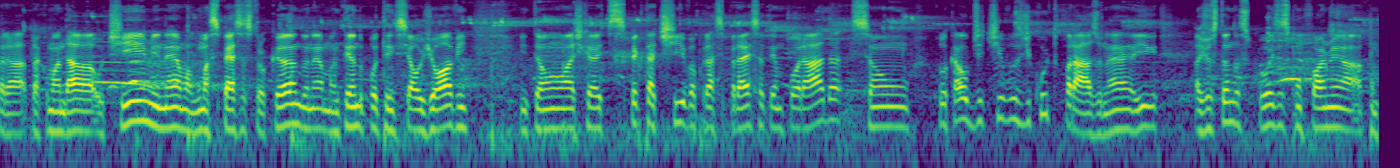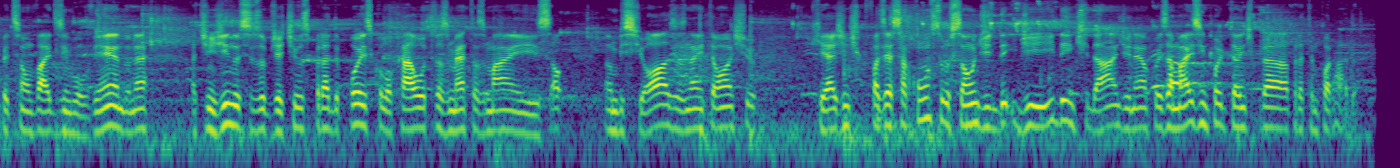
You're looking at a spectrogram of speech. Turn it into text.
para comandar o time, né, algumas peças trocando, né, mantendo o potencial jovem. Então, acho que a expectativa para essa temporada são colocar objetivos de curto prazo, né, e ajustando as coisas conforme a competição vai desenvolvendo, né, atingindo esses objetivos para depois colocar outras metas mais ambiciosas, né. Então, acho que é a gente fazer essa construção de, de identidade, né, a coisa mais importante para a temporada.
